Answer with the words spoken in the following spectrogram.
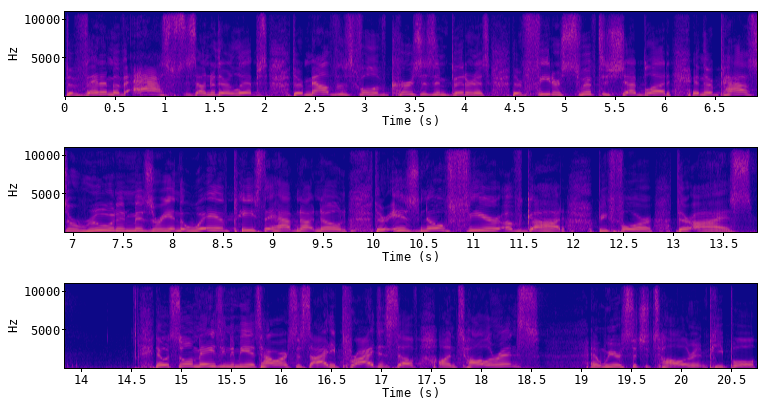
The venom of asps is under their lips. Their mouth is full of curses and bitterness. Their feet are swift to shed blood. In their paths are ruin and misery. In the way of peace they have not known. There is no fear of God before their eyes. Now, what's so amazing to me is how our society prides itself on tolerance and we are such a tolerant people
